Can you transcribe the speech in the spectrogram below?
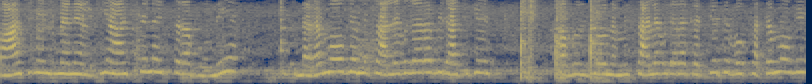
पाँच मिनट मैंने हल्की आँच से ना इस तरह भूनी है। नरम हो गए, मसाले वगैरह भी रच के अब जो मसाले वगैरह कच्चे थे, वो ख़त्म हो गए।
